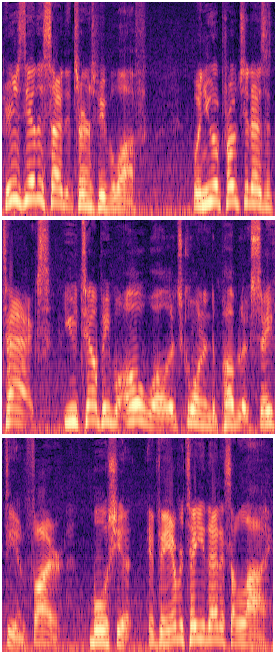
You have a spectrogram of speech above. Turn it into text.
Here's the other side that turns people off when you approach it as a tax, you tell people, oh, well, it's going into public safety and fire. Bullshit. If they ever tell you that, it's a lie.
